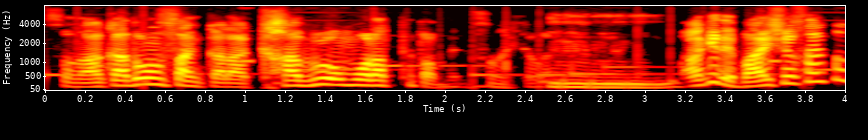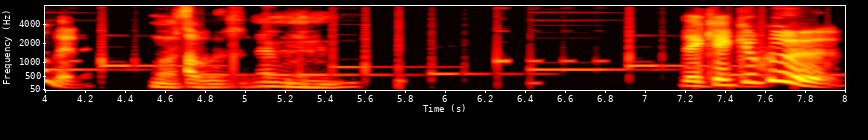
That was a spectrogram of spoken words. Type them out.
その赤ドンさんから株をもらってたんだよね、その人が。うん。で買収されたんだよね。まあそうですね。うん。で、結局、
